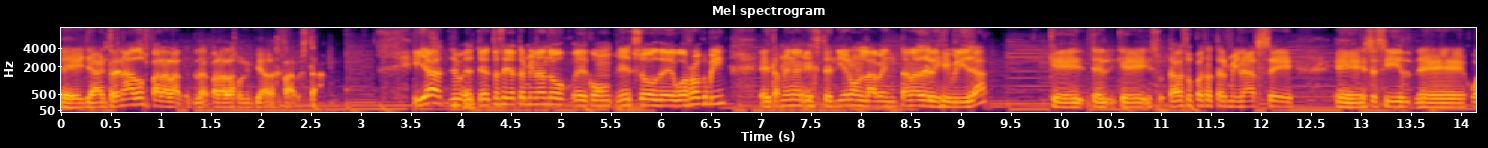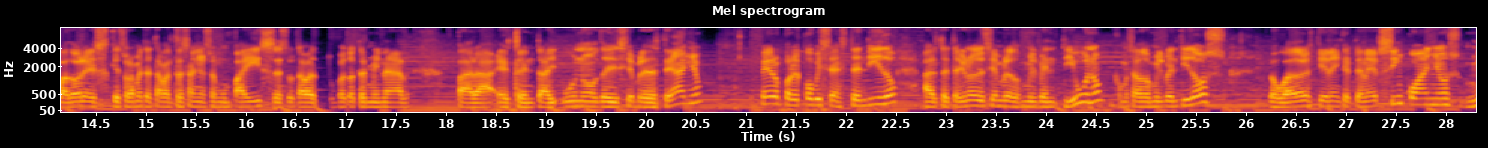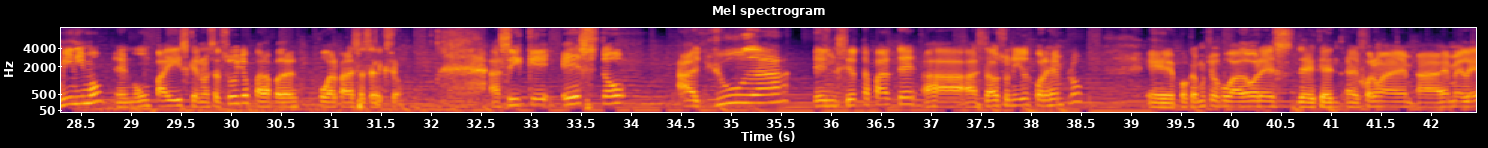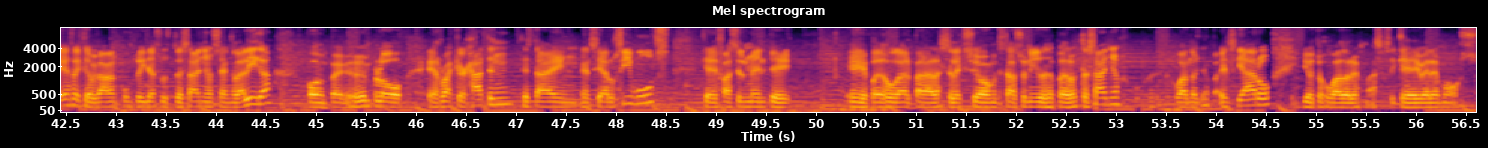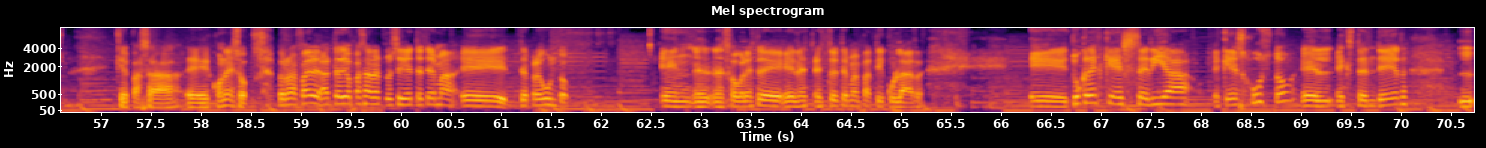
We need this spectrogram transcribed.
eh, ya entrenados para, para las Olimpiadas, claro está. Y ya, entonces ya terminando eh, con eso de World Rugby, eh, también extendieron la ventana de elegibilidad que, que, estaba supuesto a terminarse, eh, es decir, de jugadores que solamente estaban tres años en un país, eso estaba supuesto a terminar para el 31 de diciembre de este año, pero por el COVID se ha extendido al 31 de diciembre de 2021, comenzando 2022. Los jugadores tienen que tener cinco años mínimo en un país que no es el suyo para poder jugar para esa selección. Así que esto ayuda en cierta parte a, Estados Unidos, por ejemplo, eh, porque muchos jugadores de que eh, fueron a, MLR que van a cumplir ya sus tres años en la liga, como por ejemplo eh, Riker Hatton, que está en, Seattle Seahawks, que fácilmente puede jugar para la selección de Estados Unidos después de los tres años, jugando ya en Seattle, y otros jugadores más. Así que veremos qué pasa con eso. Pero Rafael, antes de pasar al siguiente tema, te pregunto, sobre este, este, este, tema en particular. Eh, ¿Tú crees que sería que es justo el extender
